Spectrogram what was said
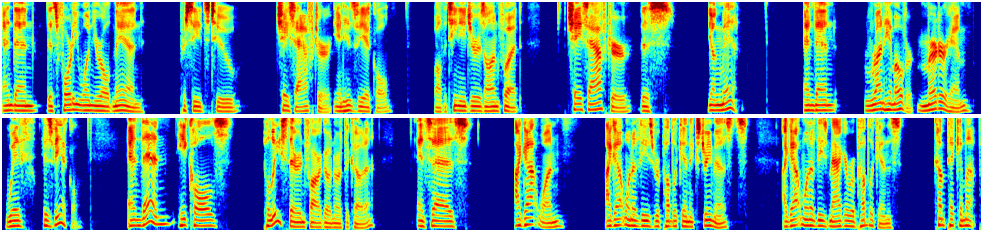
and then this 41 year old man proceeds to chase after in his vehicle while the teenager is on foot, chase after this young man and then run him over, murder him with his vehicle. And then he calls police there in Fargo, North Dakota, and says, I got one. I got one of these Republican extremists. I got one of these MAGA Republicans. Come pick him up.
